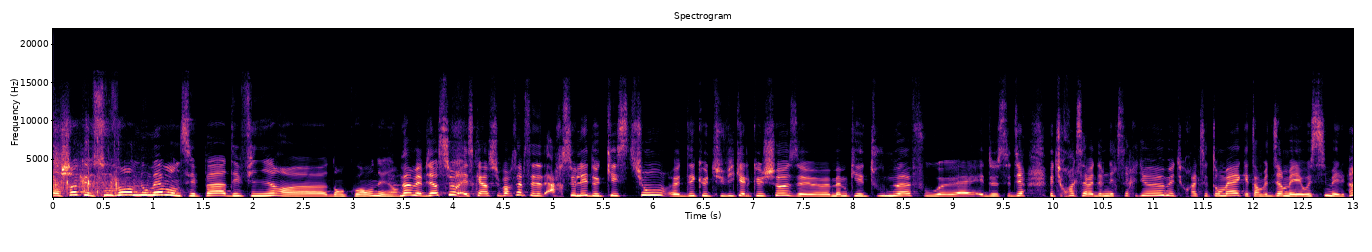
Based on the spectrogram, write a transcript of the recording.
Sachant que souvent, nous-mêmes, on ne sait pas définir euh, dans quoi on est. Hein. Non, mais bien sûr. Et ce qui est insupportable, c'est d'être harcelé de questions euh, dès que tu vis quelque chose, euh, même qui est tout neuf, ou et de se dire, mais tu crois que ça va devenir sérieux, mais tu crois que c'est ton mec, et t'as envie de dire, mais aussi, mais oh,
